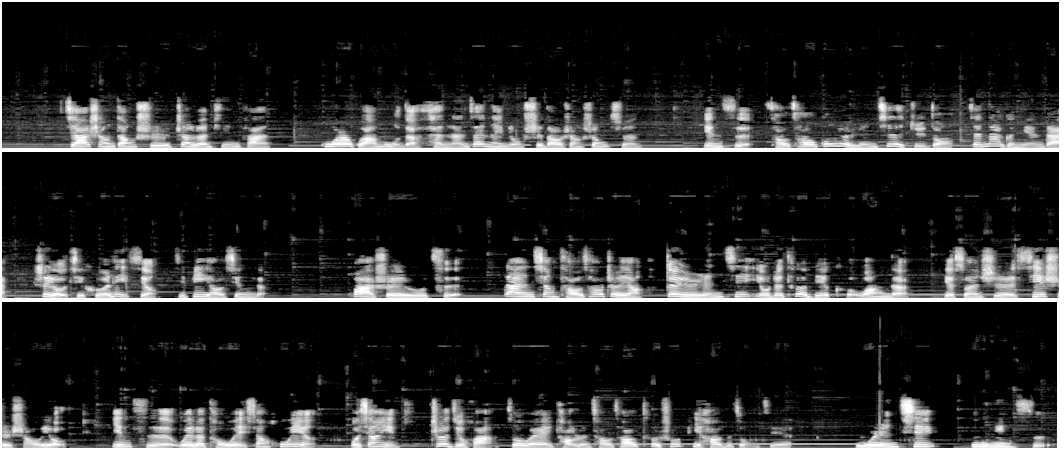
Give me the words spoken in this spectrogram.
加上当时战乱频繁，孤儿寡母的很难在那种世道上生存。因此，曹操攻略人妻的举动，在那个年代是有其合理性及必要性的。话虽如此，但像曹操这样对于人妻有着特别渴望的，也算是稀世少有。因此，为了头尾相呼应，我想以这句话作为讨论曹操特殊癖好的总结：无人妻，勿宁死。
